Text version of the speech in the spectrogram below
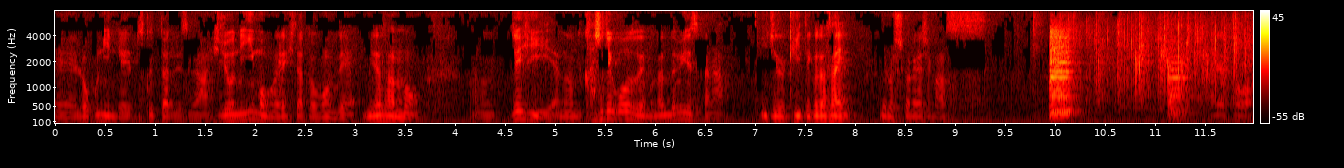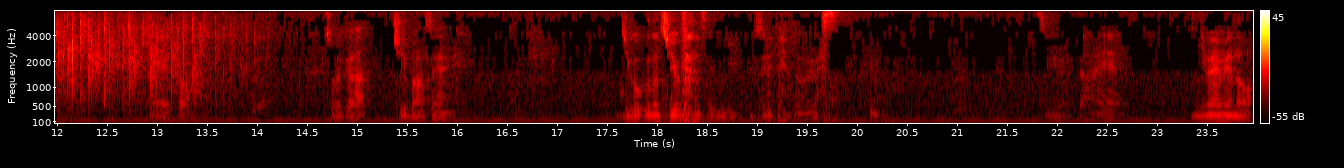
えー6人で作ったんですが非常にいいものができたと思うんで皆さんもあのぜひあの貸しレコードでも何でもいいですから一度聴いてください。よろしくお願いします。ありがとう。えっ、とそれでは中盤戦地獄の中盤戦に移りたいと思います。次の歌は、え2枚目の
